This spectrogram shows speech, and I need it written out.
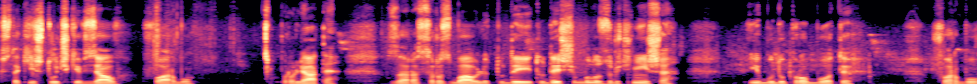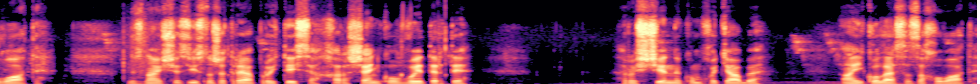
Ось такі штучки взяв, фарбу проляти. Зараз розбавлю туди і туди, щоб було зручніше. І буду пробувати фарбувати. Не знаю, ще, звісно вже треба пройтися, хорошенько витерти розчинником хоча б. А, і колеса заховати.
